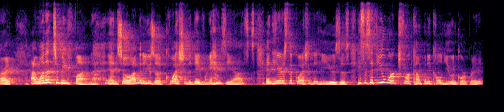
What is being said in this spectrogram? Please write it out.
All right, I want it to be fun. And so I'm going to use a question that Dave Ramsey asks. And here's the question that he uses He says, If you worked for a company called You Incorporated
